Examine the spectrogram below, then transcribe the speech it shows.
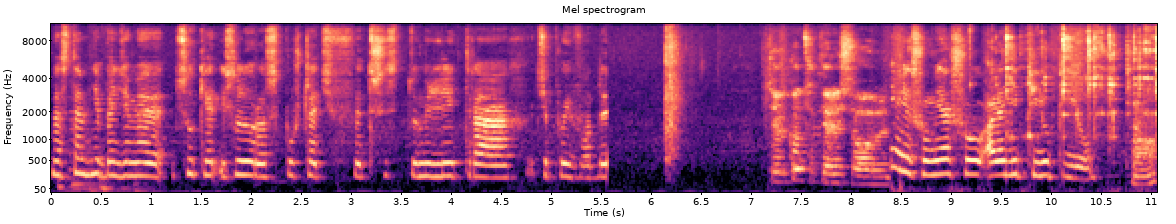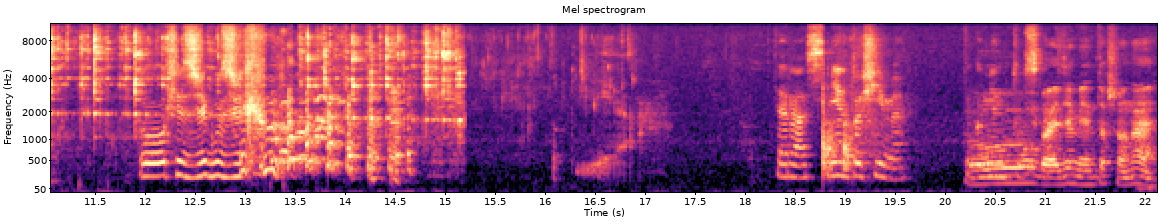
Następnie będziemy cukier i sól rozpuszczać w 300 ml ciepłej wody. Tylko cukier i sól. I mieszu, mieszu, ale nie piju, piju. Czemu? Bo się zżygł, zżygł. yeah. Teraz miętosimy. Tego Uuu, miętuska. będzie miętoszone.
